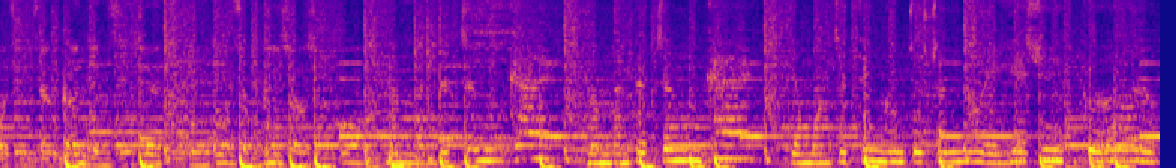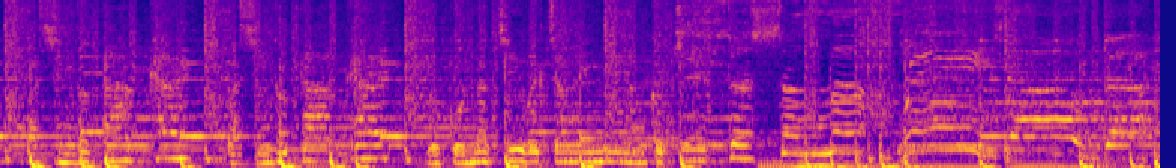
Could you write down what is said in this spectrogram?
我即将改变世界，一路上你相信我。慢慢的睁开，慢慢的睁开，仰望着天空，就算努力也许孤独，把心都打开，把心都打开。如果那机会降临，你能够追得上吗？谁留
